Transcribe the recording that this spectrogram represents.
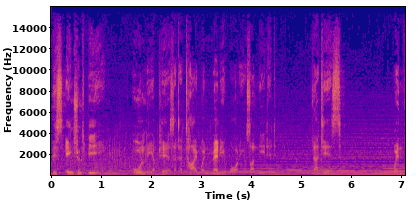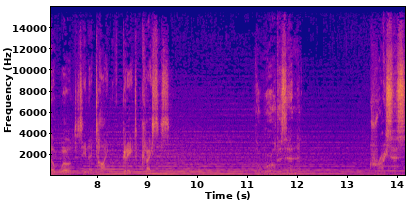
This ancient being only appears at a time when many warriors are needed. That is, when the world is in a time of great crisis. The world is in crisis.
